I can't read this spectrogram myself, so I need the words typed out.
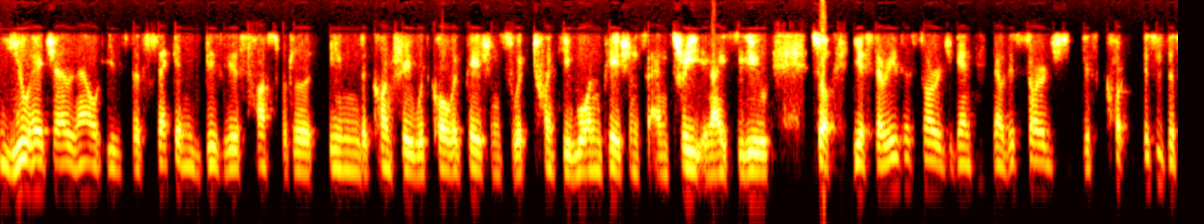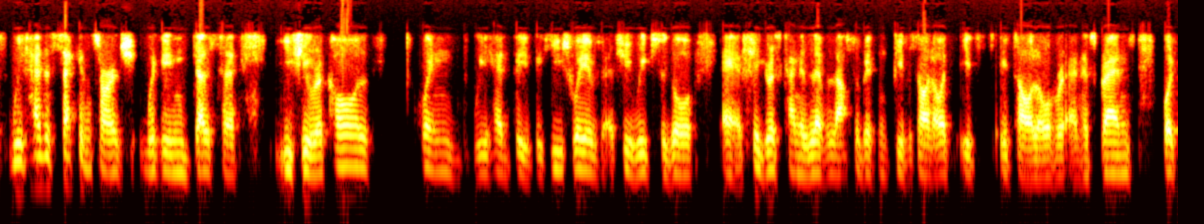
UHL now is the second busiest hospital in the country with COVID patients, with 21 patients and three in ICU. So yes, there is a surge again. Now this surge, this this is this. We've had a second surge within Delta. If you recall, the, the wave a few weeks ago, uh, figures kind of leveled off a bit, and people thought, "Oh, it's it's all over and it's grand." But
